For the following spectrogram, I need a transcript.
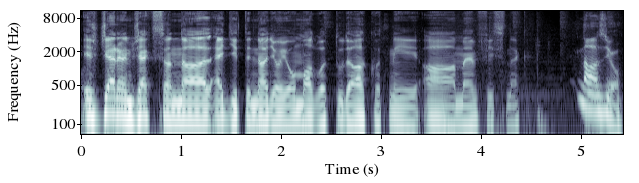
és Jaren Jacksonnal együtt egy nagyon jó magot tud alkotni a Memphisnek. Na, az jó.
